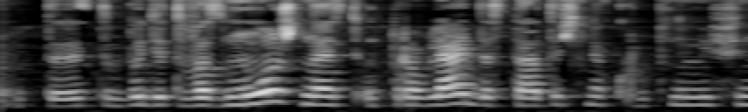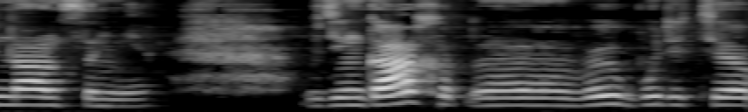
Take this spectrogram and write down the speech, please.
То есть будет возможность управлять достаточно крупными финансами в деньгах э, вы будете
